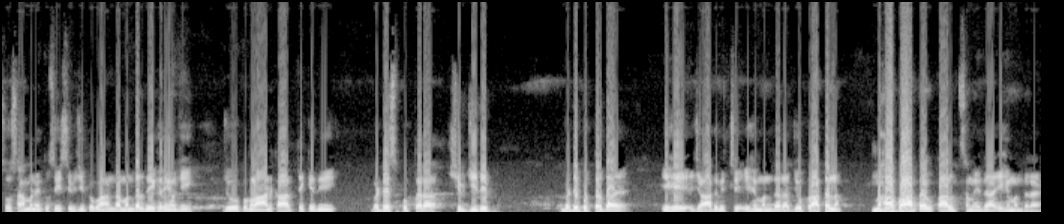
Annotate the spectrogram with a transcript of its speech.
ਸੋ ਸਾਹਮਣੇ ਤੁਸੀਂ ਸ਼ਿਵਜੀ ਭਗਵਾਨ ਦਾ ਮੰਦਿਰ ਦੇਖ ਰਹੇ ਹੋ ਜੀ, ਜੋ ਭਗਵਾਨ ਕਾਰਤਿਕ ਦੀ ਵੱਡੇ ਸੁਪੁੱਤਰ ਸ਼ਿਵਜੀ ਦੇ ਵੱਡੇ ਪੁੱਤਰ ਦਾ ਹੈ। ਇਹ ਆਜ਼ਾਦ ਵਿੱਚ ਇਹ ਮੰਦਿਰ ਹੈ, ਜੋ ਪ੍ਰਾਤਨ ਮਹਾਭਾਰਤ ਕਾਲ ਸਮੇਂ ਦਾ ਇਹ ਮੰਦਿਰ ਹੈ।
